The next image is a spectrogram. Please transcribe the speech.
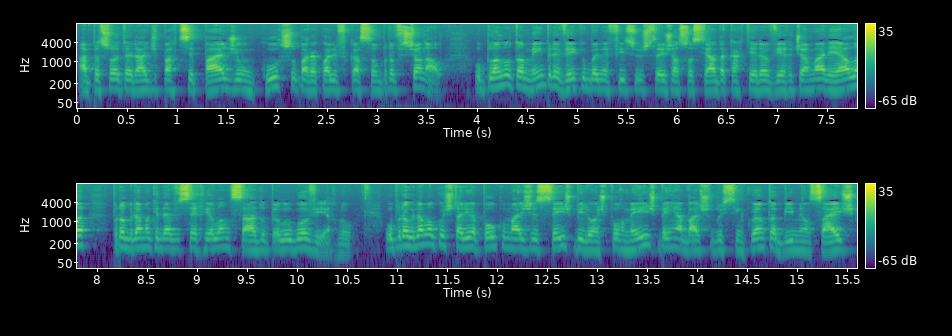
a pessoa terá de participar de um curso para qualificação profissional. O plano também prevê que o benefício seja associado à carteira verde e amarela, programa que deve ser relançado pelo governo. O programa custaria pouco mais de 6 bilhões por mês, bem abaixo dos 50 bi mensais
